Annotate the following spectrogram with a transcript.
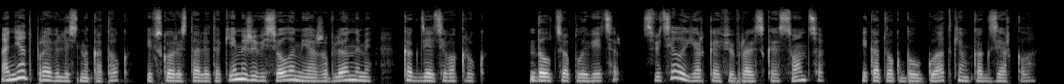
Они отправились на каток и вскоре стали такими же веселыми и оживленными, как дети вокруг. Дул теплый ветер, светило яркое февральское солнце, и каток был гладким, как зеркало.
